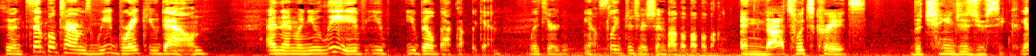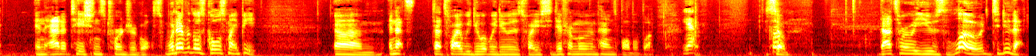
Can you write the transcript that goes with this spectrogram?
So in simple terms, we break you down, and then when you leave, you you build back up again with your you know sleep, nutrition, blah blah blah blah blah. And that's what creates the changes you seek. Yep. And adaptations towards your goals, whatever those goals might be. Um, and that's that's why we do what we do. That's why you see different movement patterns. Blah blah blah. Yeah. So that's where we use load to do that.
